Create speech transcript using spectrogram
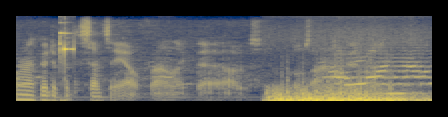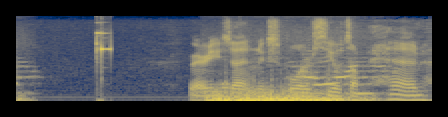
We're not good to put the sensei out front like that. I was. We already use that and explore, see what's up ahead.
